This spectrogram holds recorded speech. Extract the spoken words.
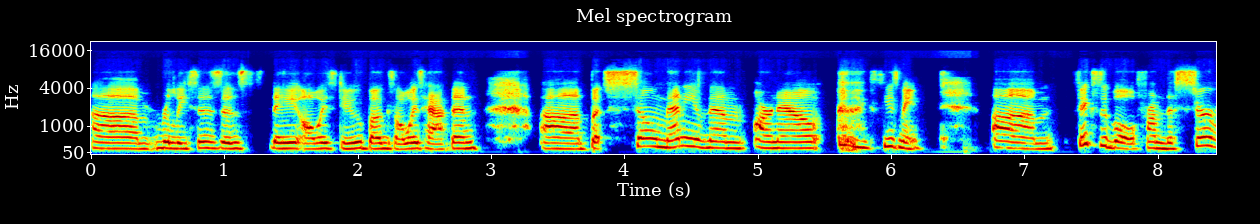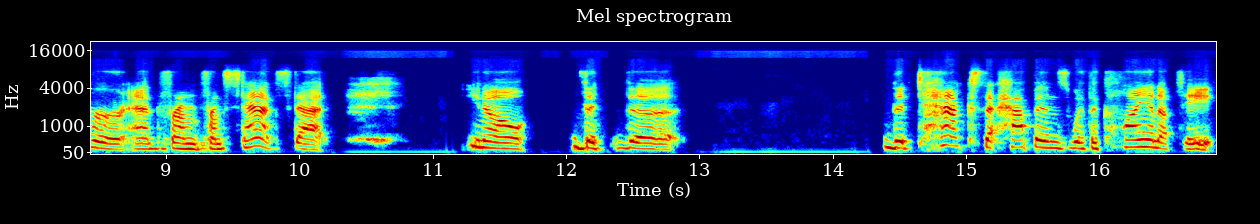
um, releases as they always do. Bugs always happen, uh, but so many of them are now, excuse me, um, fixable from the server and from from stats that you know the the the tax that happens with a client update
